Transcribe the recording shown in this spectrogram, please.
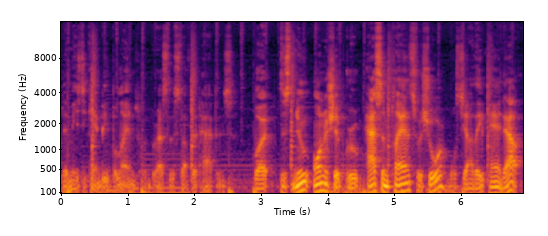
That means he can't be blamed for the rest of the stuff that happens. But this new ownership group has some plans for sure. We'll see how they panned out.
